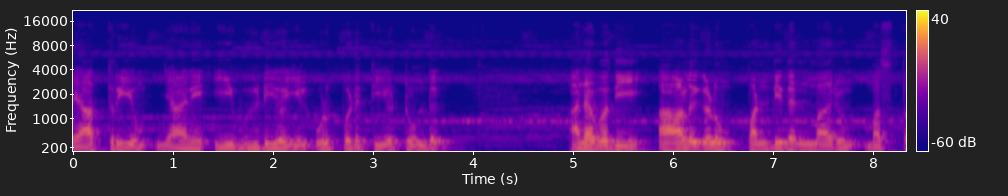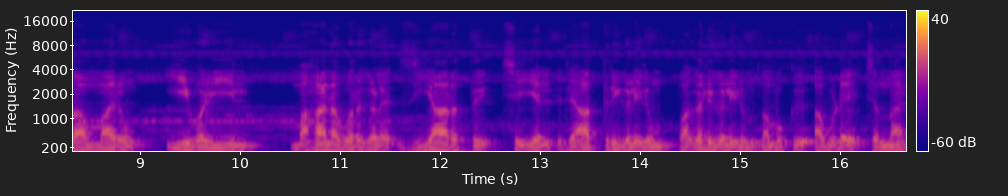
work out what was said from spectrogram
രാത്രിയും ഞാൻ ഈ വീഡിയോയിൽ ഉൾപ്പെടുത്തിയിട്ടുണ്ട്. അനവധി ആളുകളും പണ്ഡിതന്മാരും മസ്താന്മാരും ഈ വഴിയിൽ മഹാനവറുകളെ സിയാറത്ത് ചെയ്യൽ രാത്രികളിലും പകലുകളിലും നമുക്ക് അവിടെ ചെന്നാൽ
